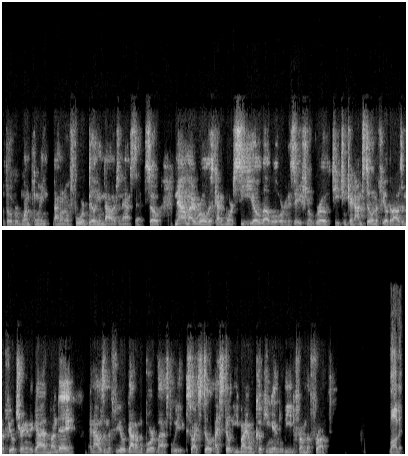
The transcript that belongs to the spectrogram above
with over one point, I don't know, $4 billion in assets. So now my role is kind of more CEO level, organizational growth, teaching, training. I'm still in the field though. I was in the field training the guy on Monday and I was in the field, got on the board last week. So I still, I still eat my own cooking and lead from the front. Love it.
